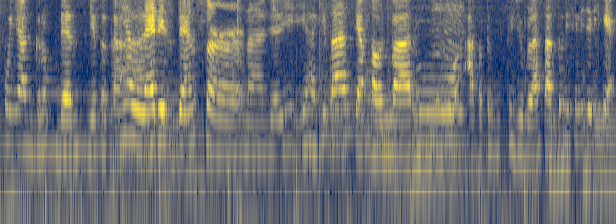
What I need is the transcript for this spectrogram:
punya grup dance gitu kan namanya ladies dancer Nah, jadi ya kita tiap tahun baru Hmm. atau tujuh belasan tuh di sini jadi kayak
